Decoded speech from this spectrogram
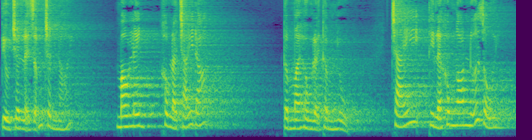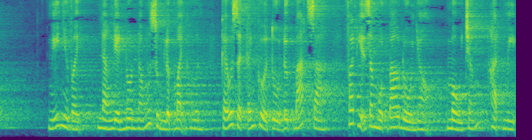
Tiểu chân lại dẫm chân nói, mau lên, không là cháy đó. Tầm mai hồng lại thầm nhủ, cháy thì lại không ngon nữa rồi. Nghĩ như vậy, nàng liền nôn nóng dùng lực mạnh hơn, kéo giật cánh cửa tủ đựng bát ra, phát hiện ra một bao đồ nhỏ, màu trắng, hạt mịt,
